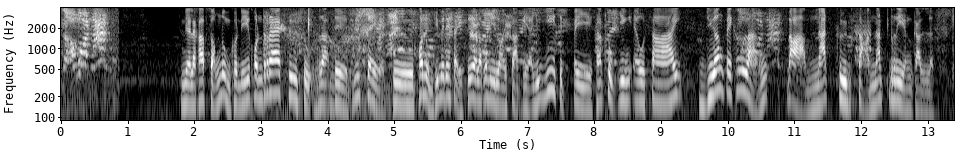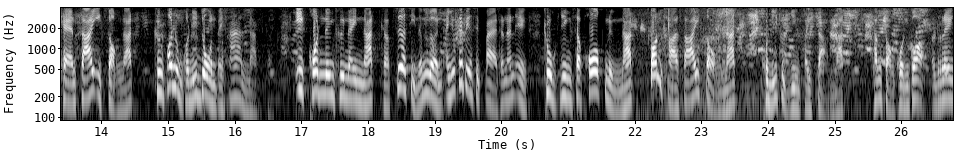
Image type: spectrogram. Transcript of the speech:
เดี๋ยวเอาก่อนนะเนี่ยแหละครับสองหนุ่มคนนี้คนแรกคือสุรเดชวิเศษ คือพ่อหนุ่มที่ไม่ได้ใส่เสื้อแล้วก็มีรอยสักเนี่ยอายุ 20 ปีครับ ถูกยิงเอวซ้าย เยื้องไปข้างหลัง 3 นัด คือ 3 นัดเรียงกันเลยแขนซ้ายอีก 2 นัด คือพ่อหนุ่มคนนี้โดนไป 5 นัดครับอีกคนหนึ่งคือในนัดครับเสื้อสีน้ำเงิน อายุแค่เพียง 18 เท่านั้นเอง ถูกยิงสะโพก 1 นัด ต้นขาซ้าย 2 นัด คนนี้ถูกยิงไป 3 นัด ทั้งสองคนก็เร่ง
